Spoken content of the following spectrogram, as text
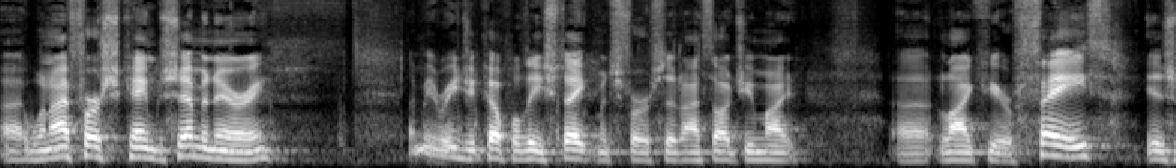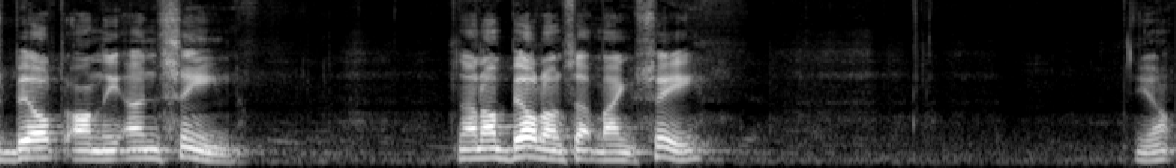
uh, when I first came to seminary, let me read you a couple of these statements first that I thought you might uh, like here. Faith is built on the unseen. It's not on, built on something I can see. You know.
